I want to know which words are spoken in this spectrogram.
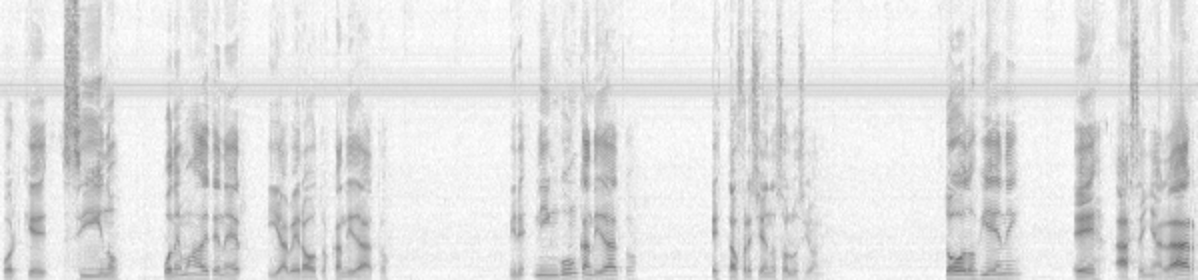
Porque si nos ponemos a detener y a ver a otros candidatos, mire, ningún candidato está ofreciendo soluciones. Todos vienen es a señalar,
